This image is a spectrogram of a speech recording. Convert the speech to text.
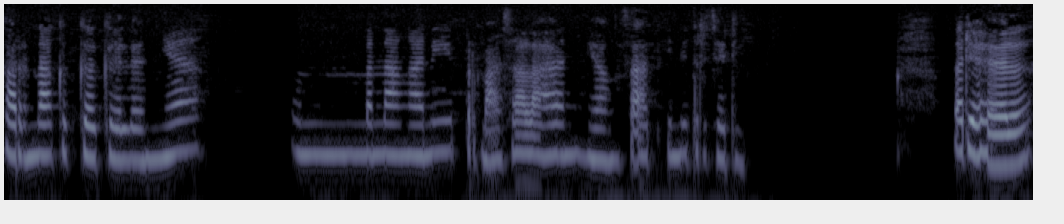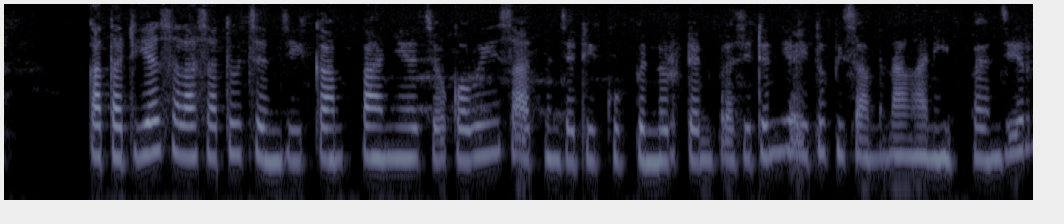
karena kegagalannya menangani permasalahan yang saat ini terjadi. Padahal, kata dia salah satu janji kampanye Jokowi saat menjadi gubernur dan presiden yaitu bisa menangani banjir,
